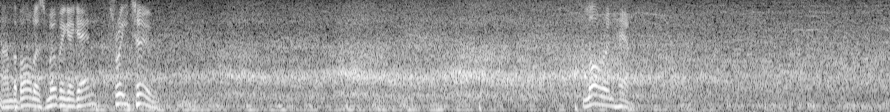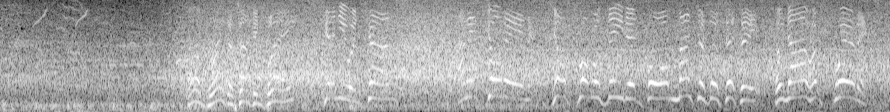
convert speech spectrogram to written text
And the ball is moving again. 3-2. Lauren Hemp. Oh, great attacking play. Genuine chance. And it's gone in. Just what was needed for Manchester City, who now have squared it.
